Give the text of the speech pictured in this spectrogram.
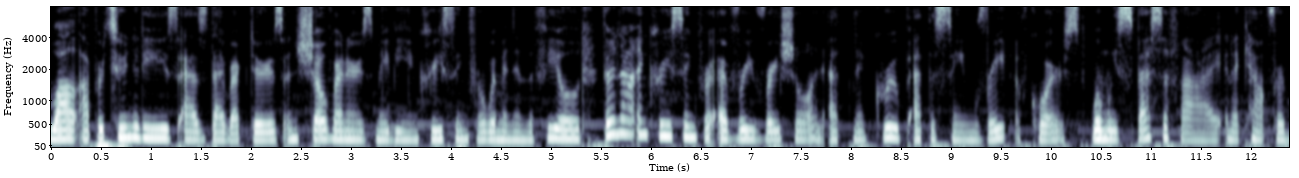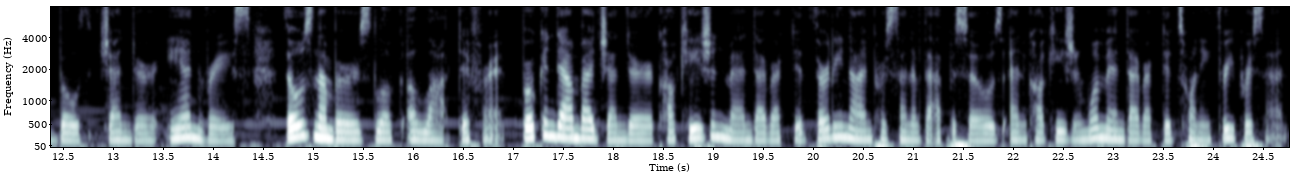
While opportunities as directors and showrunners may be increasing for women in the field, they're not increasing for every racial and ethnic group at the same rate, of course. When we specify and account for both gender and race, those numbers look a lot different. Broken down by gender, Caucasian men directed 39% of the episodes, and Caucasian women directed 23%.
